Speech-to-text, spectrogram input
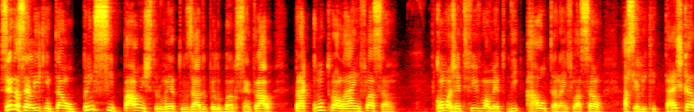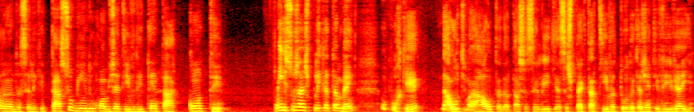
Sendo a Selic, então, o principal instrumento usado pelo Banco Central para controlar a inflação como a gente vive um momento de alta na inflação, a Selic está escalando, a Selic está subindo com o objetivo de tentar conter. Isso já explica também o porquê da última alta da taxa Selic, essa expectativa toda que a gente vive aí.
